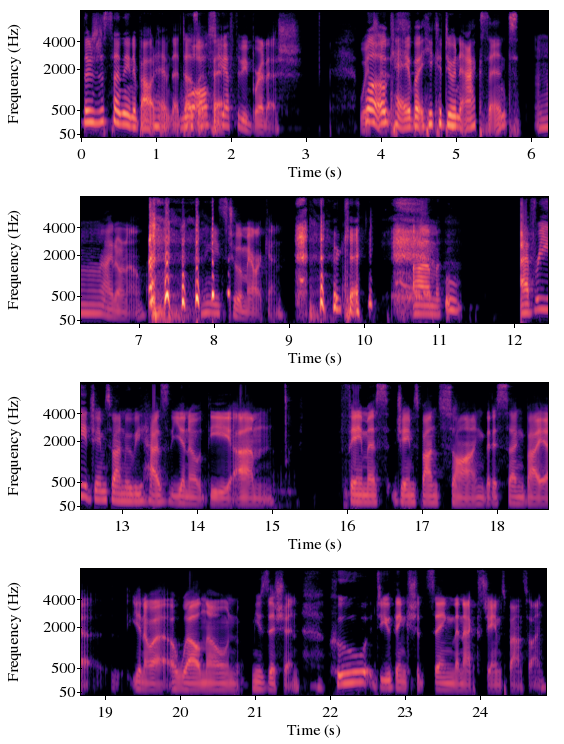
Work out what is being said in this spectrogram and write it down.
There's just something about him that doesn't also fit. you have to be British. well, is- okay, but he could do an accent. Mm, I don't know. I think he's too American. okay. Um, every James Bond movie has, you know, the um, famous James Bond song that is sung by a, you know, a, a well-known musician. Who do you think should sing the next James Bond song?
